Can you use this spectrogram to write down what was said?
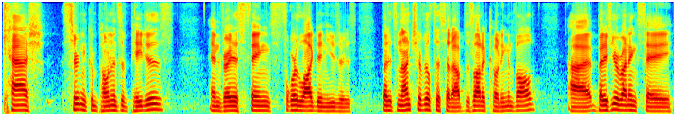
cache certain components of pages and various things for logged in users. But it's non-trivial to set up. There's a lot of coding involved. Uh, but if you're running, say,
